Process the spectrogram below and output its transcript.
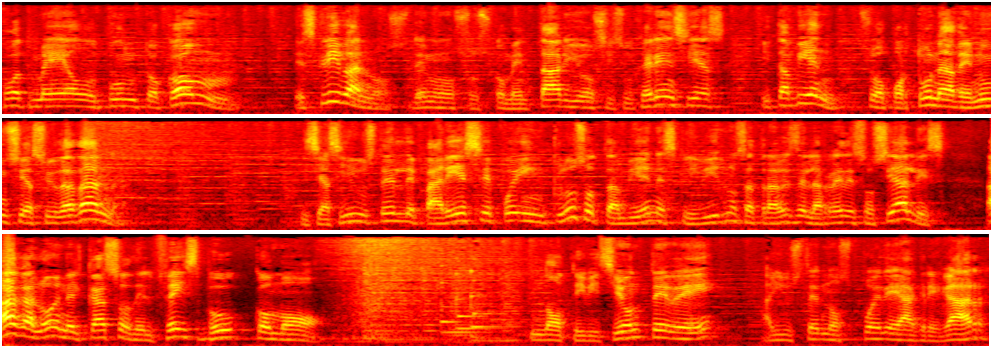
hotmail.com Escríbanos, denos sus comentarios y sugerencias y también su oportuna denuncia ciudadana. Y si así usted le parece, puede incluso también escribirnos a través de las redes sociales. Hágalo en el caso del Facebook como Notivisión TV, ahí usted nos puede agregar.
